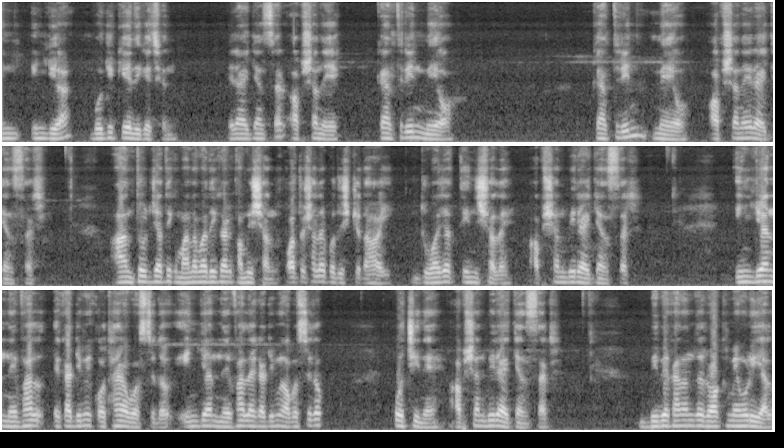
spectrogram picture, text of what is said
ইন, ইন্ডিয়া বইটি কে লিখেছেন? Right answer option A, Katherine Mayo. Katherine Mayo, option A, right answer. আন্তর্জাতিক মানবাধিকার কমিশন কত সালে প্রতিষ্ঠিত হয়? দু হাজার তিন সালে, option B, right answer. Indian Naval Academy কোথায় অবস্থিত? ইন্ডিয়ান নেভাল একাডেমি অবস্থিত কোচিনে, option B, right answer. Vivekananda Rock Memorial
